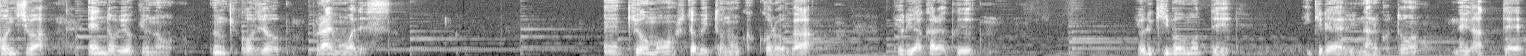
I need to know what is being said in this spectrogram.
こんにちは。遠藤良久の運気向上プライムモアです、えー、今日も人々の心がより明るくより希望を持って生きられるようになることを願って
